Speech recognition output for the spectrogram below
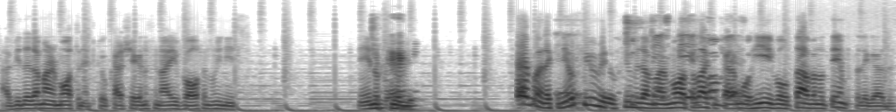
A Vida da Marmota, né? Porque o cara chega no final e volta no início. Nem no filme. É, mano, é que nem o filme, o filme da marmota lá, que o cara morria e voltava no tempo, tá ligado?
